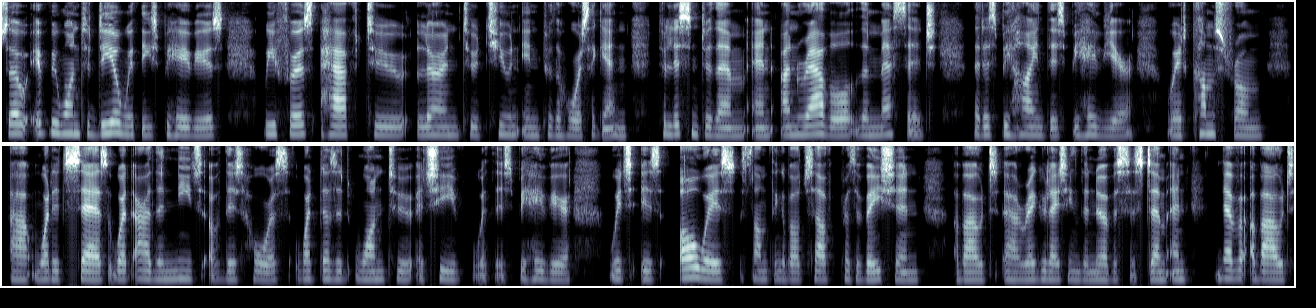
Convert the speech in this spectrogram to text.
So, if we want to deal with these behaviors, we first have to learn to tune into the horse again, to listen to them and unravel the message that is behind this behavior, where it comes from, uh, what it says, what are the needs of this horse, what does it want to achieve with this behavior, which is always something about self preservation, about uh, regulating the nervous system, and never about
